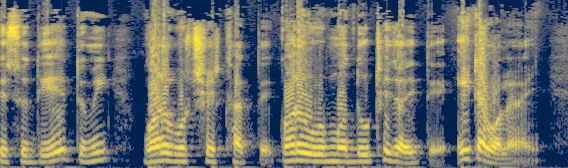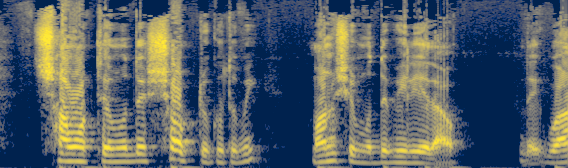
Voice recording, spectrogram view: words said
কিছু দিয়ে তুমি ঘরে বসে থাকতে, ঘরের মধ্যে উঠে যাইতে, এটা বলে নাই। সামর্থ্যের মধ্যে সবটুকু তুমি মানুষের মধ্যে বিলিয়ে দাও। দেখবা,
